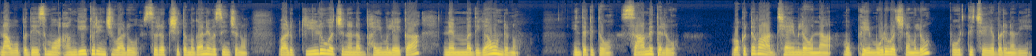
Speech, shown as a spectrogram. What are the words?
నా ఉపదేశము అంగీకరించువాడు సురక్షితముగా నివసించును. వాడు కీడు వచ్చునన్న భయము లేక నెమ్మదిగా ఉండును. ఇంతటితో సామెతలు ఒకటవ అధ్యాయంలో ఉన్న ముప్పై మూడు వచనములు పూర్తి చేయబడినవి.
